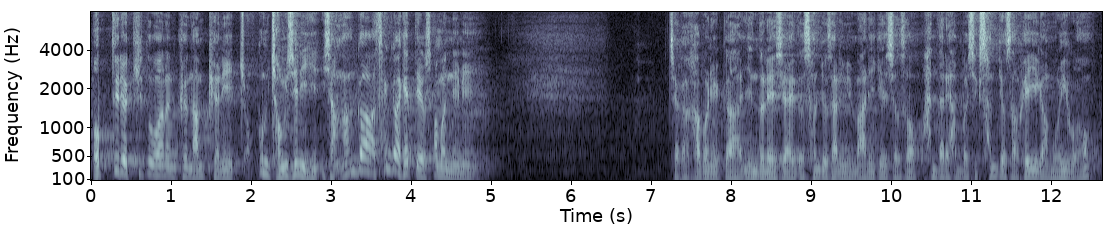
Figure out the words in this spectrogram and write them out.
엎드려 기도하는 그 남편이 조금 정신이 이상한가 생각했대요, 사모님이. 제가 가보니까 인도네시아에도 선교사님이 많이 계셔서 한 달에 한 번씩 선교사 회의가 모이고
